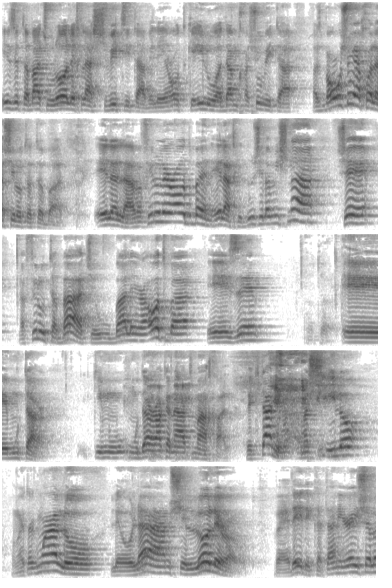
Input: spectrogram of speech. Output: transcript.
אם זה טבעת שהוא לא הולך להשוויץ איתה ולראות כאילו הוא אדם חשוב איתה, אז ברור שהוא יכול להשאיל לו את הטבעת. אלא לאו, אפילו לראות בהן, אלא החידוש של המשנה, שאפילו טבעת שהוא בא לראות בה, אה, זה אה, מותר. אם הוא מודר רק הנעת מאכל. וקטני משאיל לו, אומרת הגמרא לא, לעולם שלא לראות. וידי דקתני רישא לא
